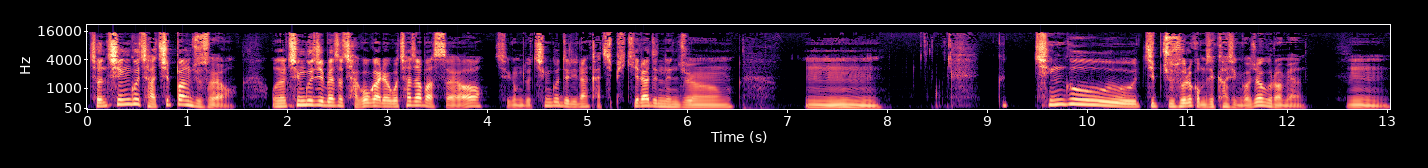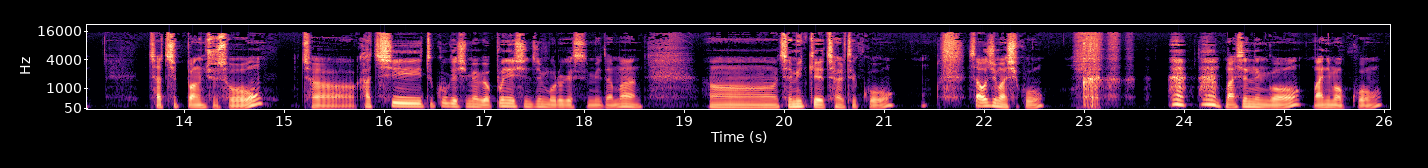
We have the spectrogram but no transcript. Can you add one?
전 친구 자취방 주소요. 오늘 친구 집에서 자고 가려고 찾아봤어요. 지금도 친구들이랑 같이 비키라 듣는 중. 음. 그 친구 집 주소를 검색하신 거죠, 그러면? 음. 자취방 주소. 자, 같이 듣고 계시면 몇 분이신지는 모르겠습니다만, 어, 재밌게 잘 듣고, 싸우지 마시고, 맛있는 거 많이 먹고.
